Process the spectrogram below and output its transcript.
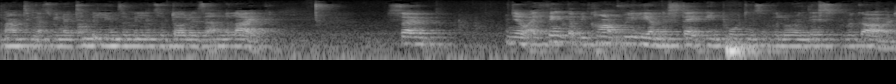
amounting, as we know, to millions and millions of dollars and the like. So, you know, I think that we can't really understate the importance of the law in this regard.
